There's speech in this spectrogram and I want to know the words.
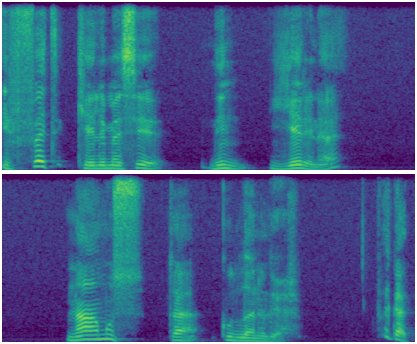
iffet kelimesinin yerine namus da kullanılıyor. Fakat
